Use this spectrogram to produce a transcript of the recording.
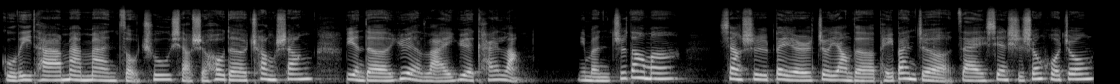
鼓励他慢慢走出小时候的创伤，变得越来越开朗。你们知道吗？像是贝儿这样的陪伴者，在现实生活中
